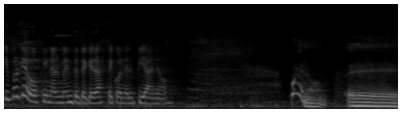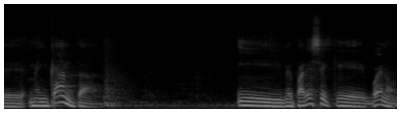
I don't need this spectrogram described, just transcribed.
¿Y por qué vos finalmente te quedaste con el piano? Bueno, eh, me encanta. Y me parece que, bueno,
